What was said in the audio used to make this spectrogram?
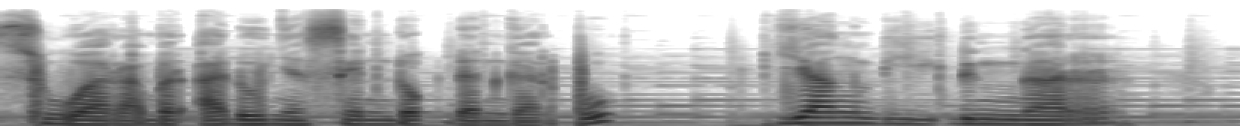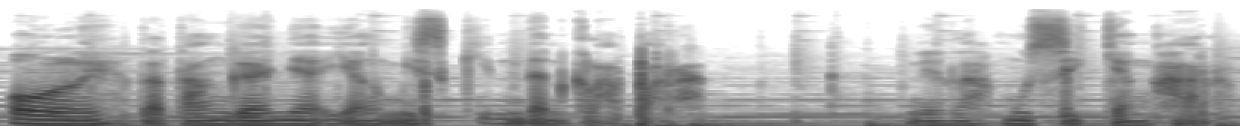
suara beradunya sendok dan garpu yang didengar oleh tetangganya yang miskin dan kelaparan. Inilah musik yang haram.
